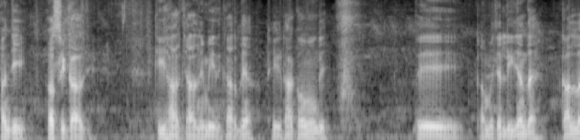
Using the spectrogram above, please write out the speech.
ਹਾਂਜੀ, ਸਤਿ ਸ੍ਰੀ ਅਕਾਲ ਜੀ। ਕੀ ਹਾਲ ਚਾਲ ਨੇ? ਉਮੀਦ ਕਰਦੇ ਆ ਠੀਕ ਠਾਕ ਹੋਵੋਗੇ। ਤੇ ਕੰਮ ਚੱਲੀ ਜਾਂਦਾ। ਕੱਲ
